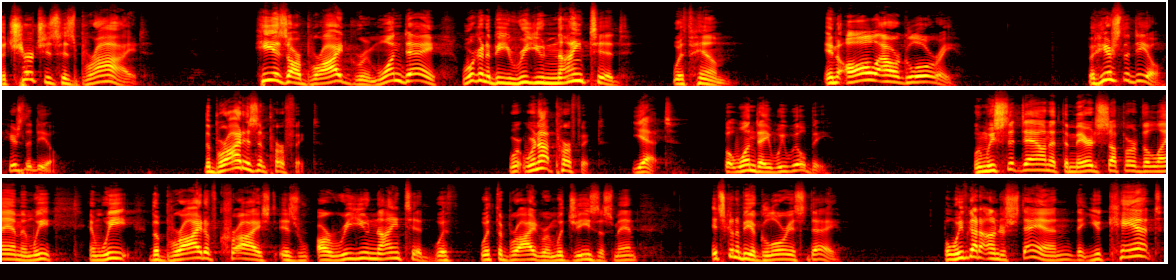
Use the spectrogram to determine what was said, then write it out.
The church is his bride. He is our bridegroom. One day we're going to be reunited with him in all our glory. But here's the deal. Here's the deal. The bride isn't perfect. We're, we're not perfect yet, but one day we will be. When we sit down at the marriage supper of the Lamb and we and we the bride of Christ is are reunited with with the bridegroom with Jesus, man, it's going to be a glorious day. But we've got to understand that you can't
